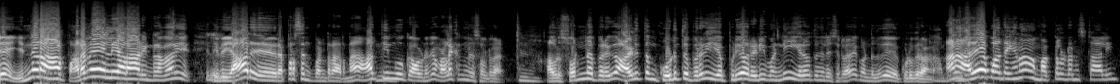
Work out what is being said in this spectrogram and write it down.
ஏ என்னடா படமே இல்லையாடா அப்படின்ற மாதிரி இதை யாரு ரெப்ரசென்ட் பண்றாருன்னா அதிமுக வழக்கறிஞர் சொல்றாரு. அவர் சொன்ன பிறகு அழுத்தம் கொடுத்த பிறகு எப்படியோ ரெடி பண்ணி இருபத்தஞ்சு லட்சம் ரூபாய் கொண்டு வந்து கொடுக்குறாங்க. ஆனா அதே பாத்தீங்கன்னா மக்களுடன் ஸ்டாலின்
